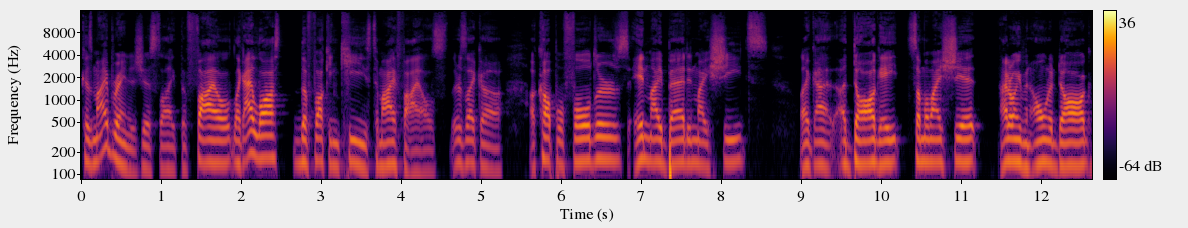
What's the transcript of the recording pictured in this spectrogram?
Cuz my brain is just like the file, like I lost the fucking keys to my files. There's like a a couple folders in my bed in my sheets. Like a, a dog ate some of my shit. I don't even own a dog.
